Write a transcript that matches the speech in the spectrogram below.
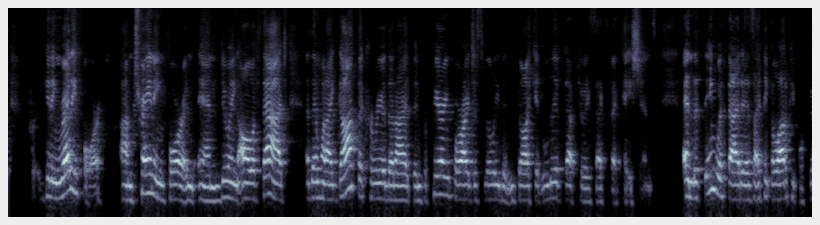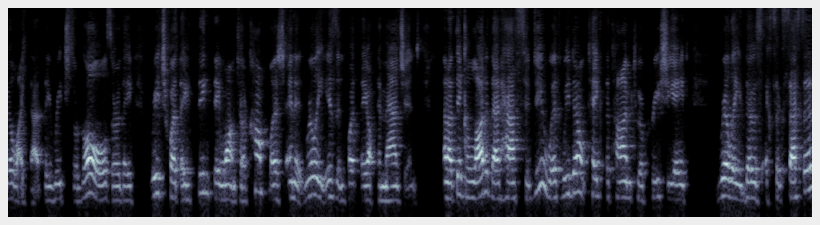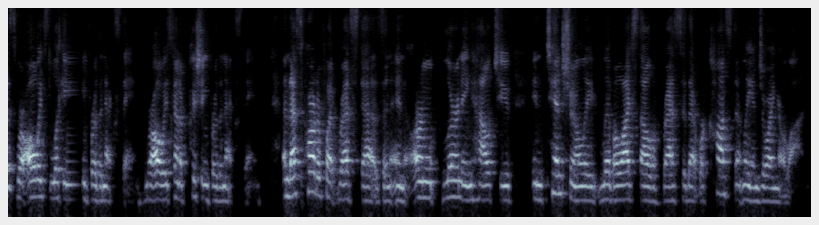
getting ready for, um, training for, and, and doing all of that. And then when I got the career that I had been preparing for, I just really didn't feel like it lived up to its expectations. And the thing with that is, I think a lot of people feel like that. They reach their goals or they reach what they think they want to accomplish, and it really isn't what they imagined. And I think a lot of that has to do with we don't take the time to appreciate really those successes. We're always looking for the next thing, we're always kind of pushing for the next thing. And that's part of what rest does, and, and learning how to intentionally live a lifestyle of rest so that we're constantly enjoying our lives.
